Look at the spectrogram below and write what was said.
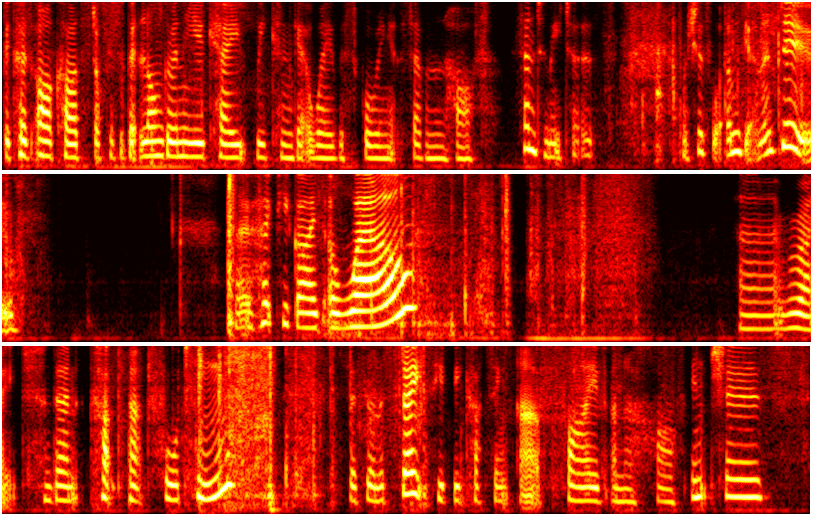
because our cardstock is a bit longer in the UK we can get away with scoring at seven and a half centimeters which is what I'm gonna do. So hope you guys are well. Uh, right then cut at 14 so if you're in the States you'd be cutting at five and a half inches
